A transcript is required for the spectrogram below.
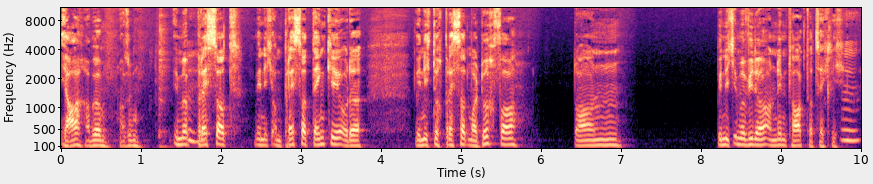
Ja, aber also immer Mhm. Pressart, wenn ich an Pressart denke oder wenn ich durch Pressart mal durchfahre, dann bin ich immer wieder an dem Tag tatsächlich. Mhm.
